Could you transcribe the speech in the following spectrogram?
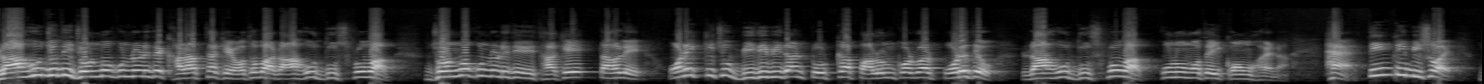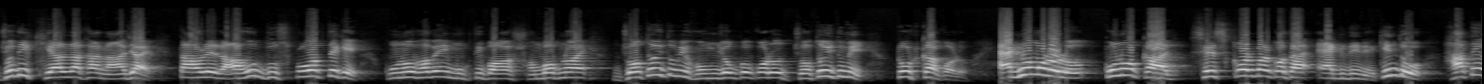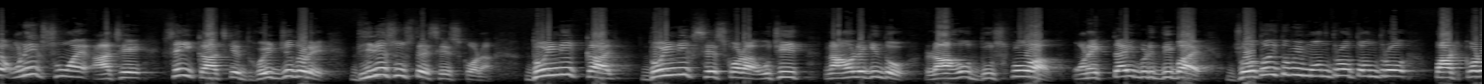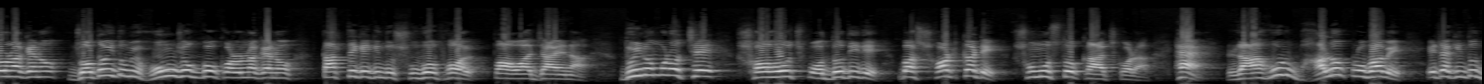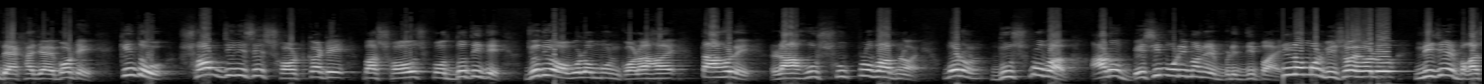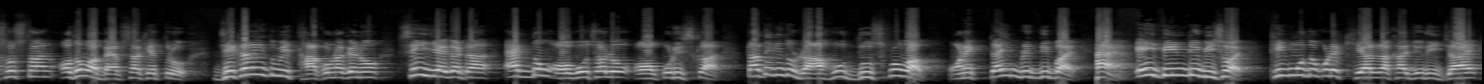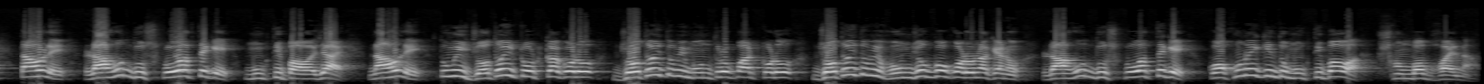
রাহু যদি জন্মকুণ্ডলিতে খারাপ থাকে অথবা রাহু দুষ্প্রভাব জন্মকুণ্ডলিতে যদি থাকে, তাহলে অনেক কিছু বিধিবিধান টোটকা পালন করবার পরেতেও রাহু দুষ্প্রভাব কোনো মতেই কম হয় না। হ্যাঁ তিনটি বিষয় যদি খেয়াল রাখা না যায়, তাহলে রাহু দুষ্প্রভাব থেকে কোনোভাবেই মুক্তি পাওয়া সম্ভব নয়। যতই তুমি হোমযজ্ঞ করো, যতই তুমি টোটকা করো। এক নম্বর হলো, কোনো কাজ শেষ করবার কথা একদিনে। কিন্তু হাতে অনেক সময় আছে সেই কাজকে ধৈর্য ধরে ধীরে সুস্থে শেষ করা। দৈনিক কাজ দৈনিক শেষ করা উচিত, না হলে কিন্তু রাহু দুষ্প্রভাব অনেকটাই বৃদ্ধি পায়। যতই তুমি মন্ত্রতন্ত্র পাঠ করো না কেন, যতই তুমি হোমযজ্ঞ করো না কেন, তার থেকে কিন্তু শুভ ফল পাওয়া যায় না। দুই নম্বর হচ্ছে সহজ পদ্ধতিতে বা শর্টকাটে সমস্ত কাজ করা। হ্যাঁ রাহুর ভালো প্রভাবে এটা কিন্তু দেখা যায় বটে। কিন্তু সব জিনিসের শর্টকাটে বা সহজ পদ্ধতিতে যদি অবলম্বন করা হয়, তাহলে রাহুর সুপ্রভাব নয়। বরং দুষ্প্রভাব আরও বেশি পরিমাণে বৃদ্ধি পায়। তিন নম্বর বিষয় হলো নিজের বাসস্থান অথবা ব্যবসা ক্ষেত্র। যেখানেই তুমি থাকো না কেন, সেই জায়গাটা একদম অগোছালো, অপরিষ্কার। তাতে কিন্তু রাহু দুষ্প্রভাব অনেকটাই বৃদ্ধি পায়। হ্যাঁ এই তিনটি বিষয় ঠিক মতো করে খেয়াল রাখা যদি যায়, তাহলে রাহু দুষ্প্রভাব থেকে মুক্তি পাওয়া যায়। না হলে তুমি যতই টোটকা করো, যতই তুমি মন্ত্র পাঠ করো, যতই তুমি হোমযজ্ঞ করো না কেন রাহু দুষ্প্রভাব থেকে কখনোই কিন্তু মুক্তি পাওয়া সম্ভব হয় না।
